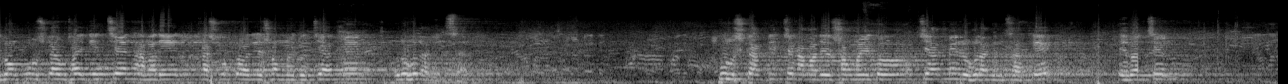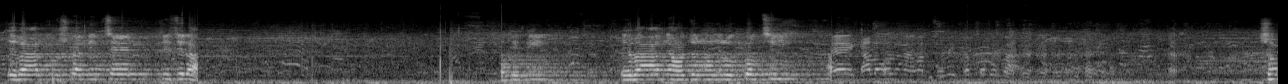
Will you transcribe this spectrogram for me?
এবং পুরস্কার উঠাই দিচ্ছেন আমাদের কাশমুক্তনের সম্মানিত চেয়ারম্যান রুহুল আমিন স্যার। পুরস্কার দিচ্ছেন আমাদের সম্মানিত চেয়ারম্যান রুহুল আমিন স্যারকে। এবার এবার পুরস্কার নিচ্ছেন অতিথি এবার নেওয়ার জন্য অনুরোধ করছি। সব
